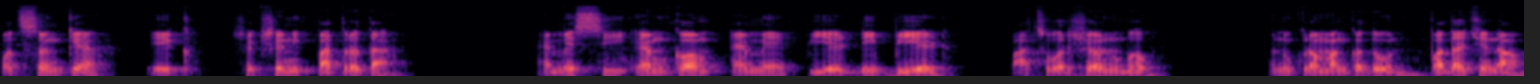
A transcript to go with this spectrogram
पदसंख्या एक शैक्षणिक पात्रता M S C M com M A P H D B ed पाच वर्ष अनुभव. अनुक्रमांक दोन पदाचे नाव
